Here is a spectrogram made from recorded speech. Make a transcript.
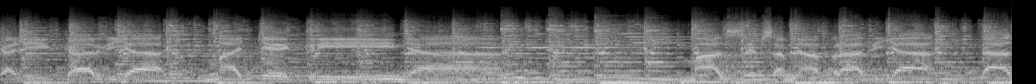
καλή καρδιά, μα και γκρίνια Μάζεψα μια βράδια τα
